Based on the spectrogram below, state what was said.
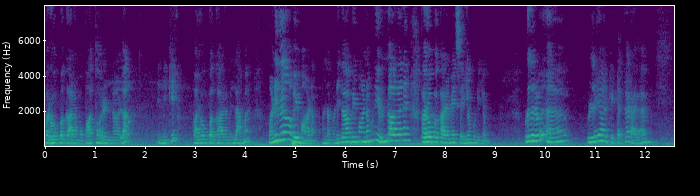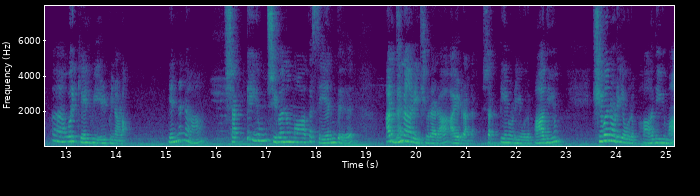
பரோபகாரம் பார்த்தோம் ரெண்டு நாளாக இன்றைக்கி பரோபகாரம் இல்லாமல் மனிதாபிமானம். அந்த மனிதாபிமானம்னு இருந்தால் தானே பரோபகாரமே செய்ய முடியும். ஒரு தடவை பிள்ளையார்கிட்டக்க ஒரு கேள்வி எழுப்பினாலாம் என்னன்னா சக்தியும் சிவனுமாக சேர்ந்து அர்த்தநாரீஸ்வரராக ஆயிடுறாங்க. சக்தியினுடைய ஒரு பாதியும் சிவனுடைய ஒரு பாதியுமா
